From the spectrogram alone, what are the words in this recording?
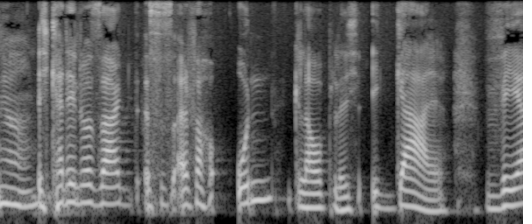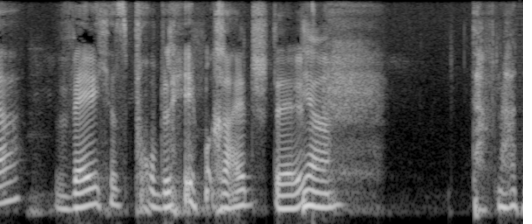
ja. Ich kann dir nur sagen, es ist einfach unglaublich, egal wer welches Problem reinstellt. Ja. Daphne hat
